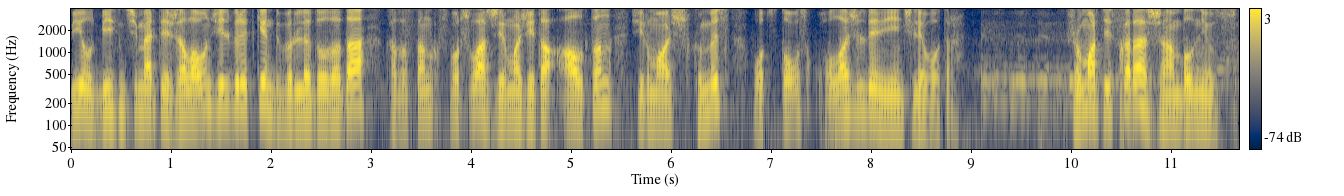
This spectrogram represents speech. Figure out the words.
Биыл бесінші мәрте жалауын желбіреткен дүбірлі додада қазақстандық спортшылар 27 алтын 23 күміс 39 қола жүлдені еншілеп отыр. Жомарт есқара жамбыл ньюс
